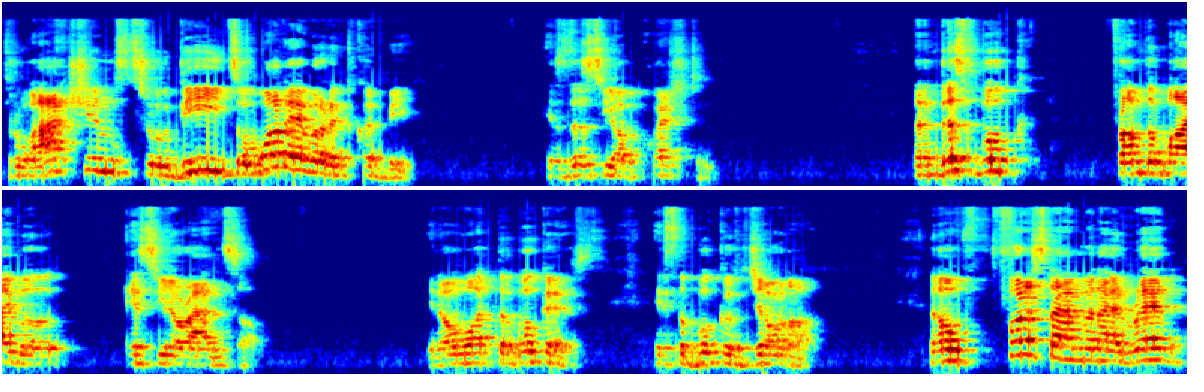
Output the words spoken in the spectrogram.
through actions, through deeds, or whatever it could be. Is this your question? Then this book from the Bible is your answer. You know what the book is? It's the book of Jonah. Now, first time when I read,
